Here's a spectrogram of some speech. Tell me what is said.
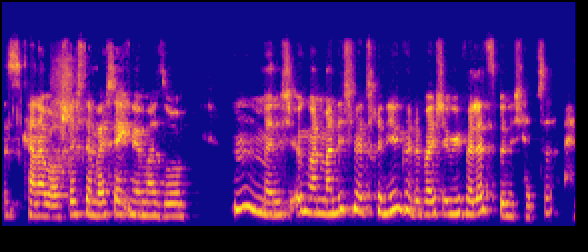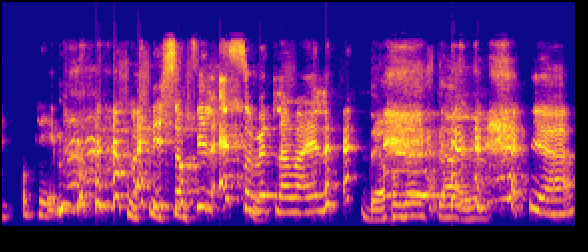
Es, kann aber auch schlecht sein, weil ich denke mir immer so, hm, wenn ich irgendwann mal nicht mehr trainieren könnte, weil ich irgendwie verletzt bin, ich hätte ein Problem, weil ich so viel esse mittlerweile. Der Hunger ist da. ja,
